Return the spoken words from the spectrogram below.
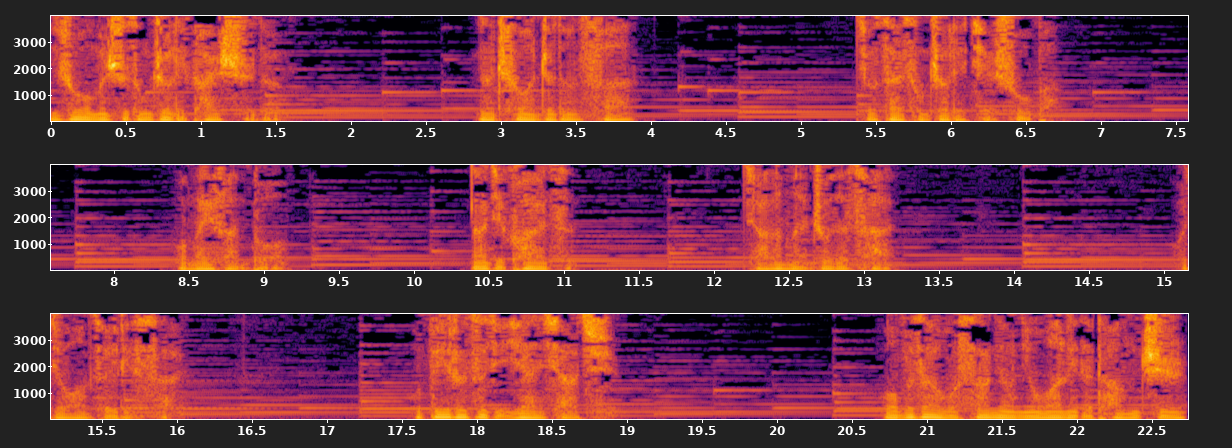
你说我们是从这里开始的，那吃完这顿饭，就再从这里结束吧。我没反驳，拿起筷子，夹了满桌的菜。我就往嘴里塞，逼着自己咽下去。我不在乎撒尿牛丸里的汤汁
